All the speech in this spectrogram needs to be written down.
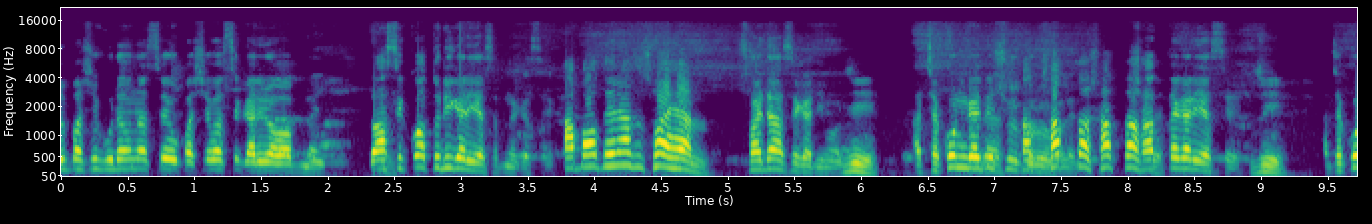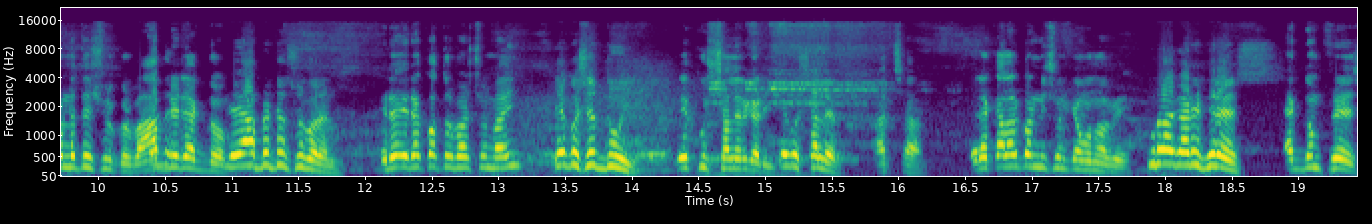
ওই পাশে গুডাউন আছে ও পাশে পাশে গাড়ির অভাব নাই। তো আজকে কতটি গাড়ি আছে আপনার কাছে? আপাতত এনে আছে ছয় হ্যান ছয়টা আছে গাড়ি মোট? জি। আচ্ছা কোন গাড়িতে শুরু করব বলেন? সাতটা সাতটা আছে। সাতটা গাড়ি আছে? জি। আচ্ছা কোনটা থেকে শুরু করব? আপডেট একদম। এই আপডেট শুরু করেন। এটা এটা কত ভার্সন ভাই? একুশের দুই। একুশ সালের গাড়ি। একুশ সালের। আচ্ছা। এটা কালার কন্ডিশন কেমন হবে? পুরা গাড়ি ফ্রেশ একদম ফ্রেশ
